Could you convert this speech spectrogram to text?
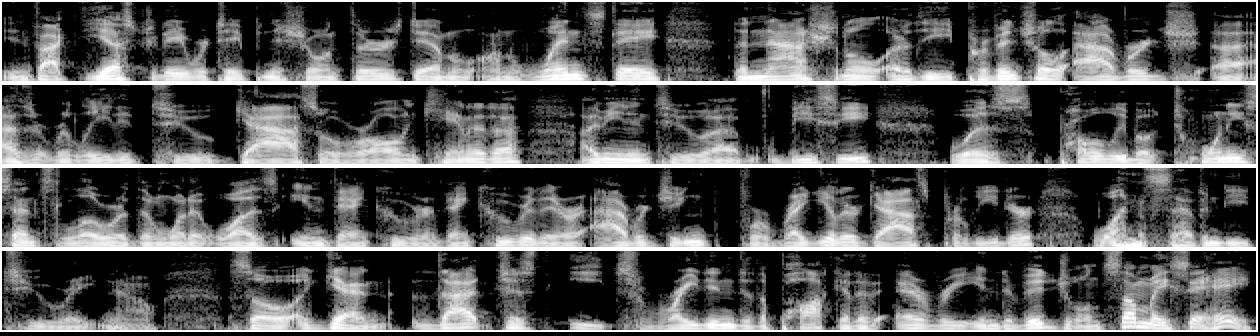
in fact, yesterday, we're taping the show on Thursday. On, on Wednesday, the national or the provincial average uh, as it related to gas overall in Canada, I mean, into uh, BC, was probably about 20 cents lower than what it was in Vancouver. In Vancouver, they are averaging for regular gas per liter 172 right now. So again, that just eats right into the pocket of every individual. And some may say, hey,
